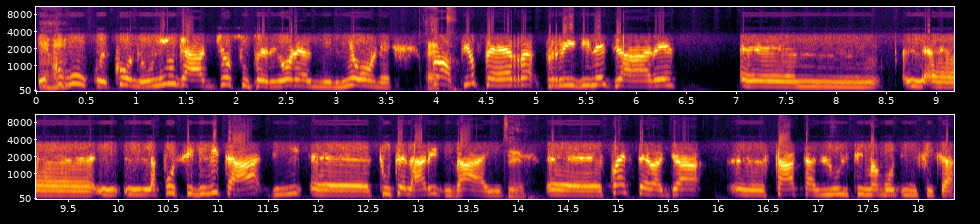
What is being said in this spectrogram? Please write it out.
e uh-huh. comunque con un ingaggio superiore al milione, ecco. proprio per privilegiare ehm, eh, la possibilità di eh, tutelare i vivai. Sì. Eh, questa era già eh, stata l'ultima modifica.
